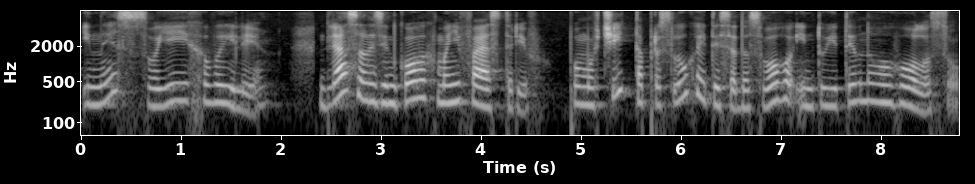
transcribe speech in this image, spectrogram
і низ своєї хвилі. Для селезінкових маніфесторів помовчіть та прислухайтеся до свого інтуїтивного голосу,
